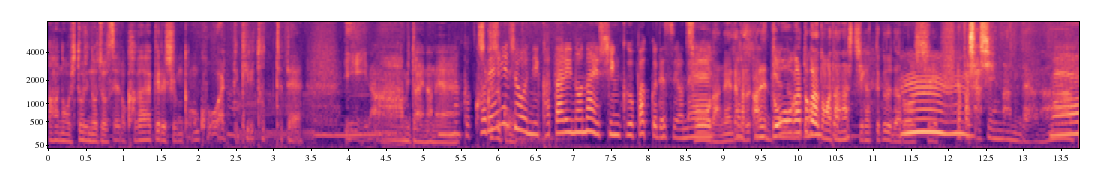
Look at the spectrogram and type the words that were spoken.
あの一人の女性の輝ける瞬間をこうやって切り取ってていいなあみたいなねなんかこれ以上に語りのない真空パックですよね。そうだねだからあれ動画とかだとまた話違ってくるだろうしうんやっぱ写真なんだよな。ね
